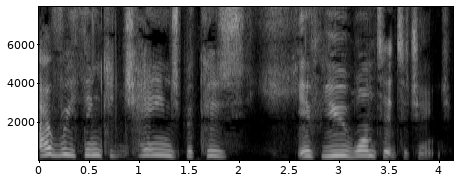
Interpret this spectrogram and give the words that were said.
Everything can change because if you want it to change.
